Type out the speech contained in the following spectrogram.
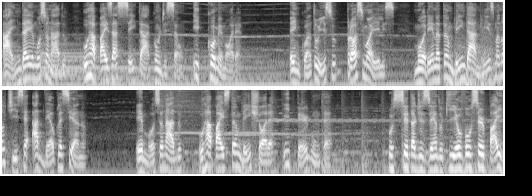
Ainda emocionado, o rapaz aceita a condição e comemora. Enquanto isso, próximo a eles, Morena também dá a mesma notícia a Delcleciano. Emocionado, o rapaz também chora e pergunta: Você tá dizendo que eu vou ser pai?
